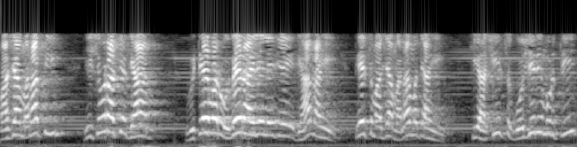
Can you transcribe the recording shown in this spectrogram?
माझ्या मनातील ईश्वराचे ध्यान विटेवर उभे राहिलेले जे ध्यान आहे हेच माझ्या मनामध्ये आहे. ही अशीच गोजिरी मूर्ती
